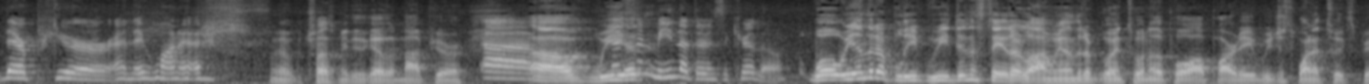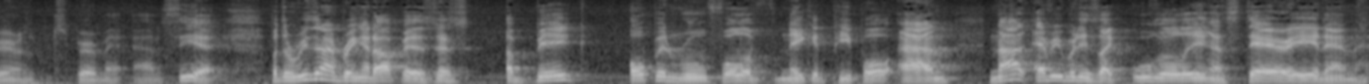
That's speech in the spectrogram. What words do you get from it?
They're pure and they want to. Trust me, these guys are not pure. uh, we Doesn't had, mean that they're insecure though. well, we ended up leave. We didn't stay there long. We ended up going to another pull out party. We just wanted to experience, experiment and see it. But the reason I bring it up is there's a big open room full of naked people, and not everybody's like oogling and staring and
